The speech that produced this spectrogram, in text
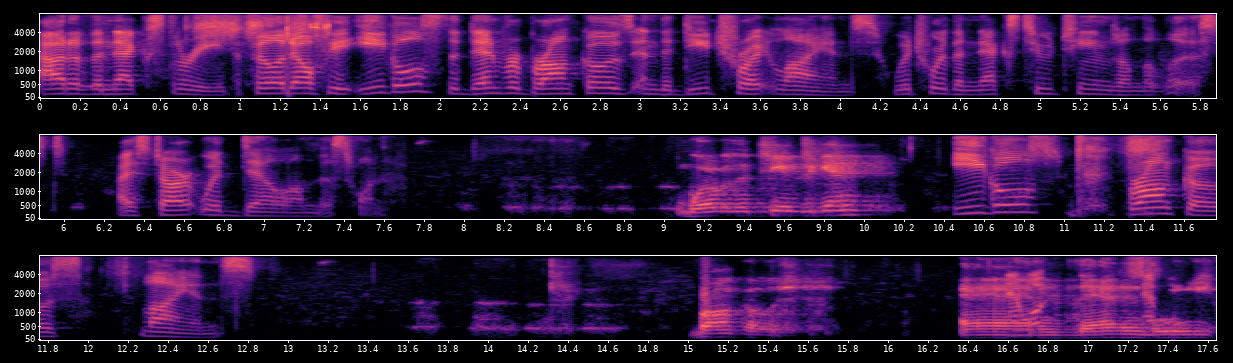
out of the next three? The Philadelphia Eagles, the Denver Broncos, and the Detroit Lions. Which were the next two teams on the list? I start with Dell on this one. What were the teams again? Eagles, Broncos, Lions. Broncos. And, what- then the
